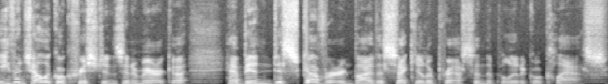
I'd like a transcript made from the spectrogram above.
Evangelical Christians in America have been discovered by the secular press and the political class.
